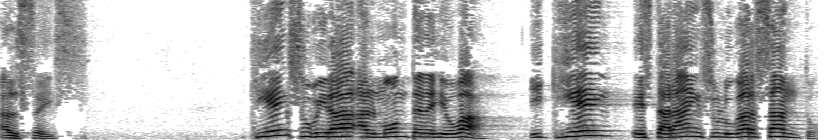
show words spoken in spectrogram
al 6. ¿Quién subirá al monte de Jehová? ¿Y quién estará en su lugar santo?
